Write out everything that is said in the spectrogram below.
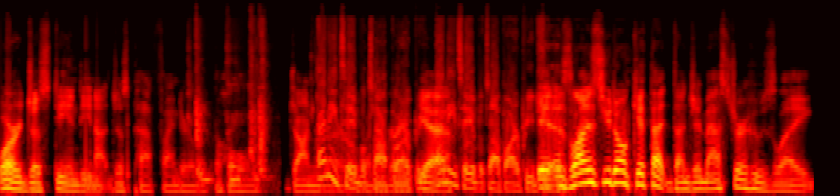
or just D and D, not just Pathfinder, like the whole genre. any tabletop. RPG, Yeah, any tabletop RPG. As long as you don't get that dungeon master who's like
